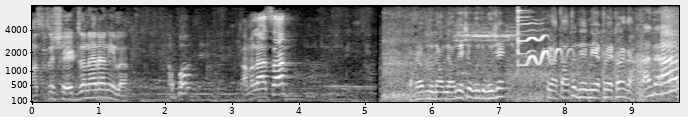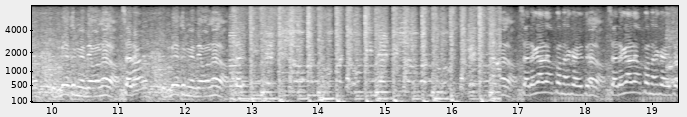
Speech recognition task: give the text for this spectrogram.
మస్తు షేడ్స్ ఉన్నారా నీలా. అబ్బో. కమలాసన్ నవ్వులేసి కూర్చు కూర్చే ఆ తర్వాత నేను ఎట్లా ఎట్లా అంతేనా? నేను ఏమన్నారా? సరే. నేను ఏమన్నారా? సరే. వస్తా నాకైతే. సడగాడే వస్తా నాకైతే.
